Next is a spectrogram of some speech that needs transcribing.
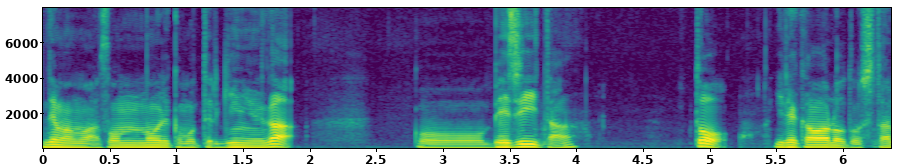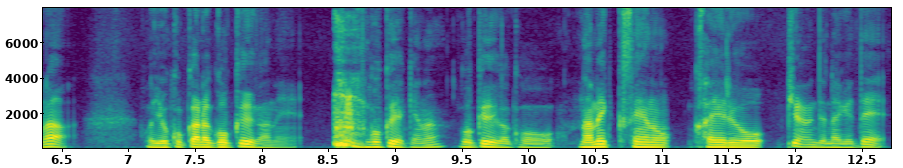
でもまあその能力持ってる義乳がこうベジータと入れ替わろうとしたら横から悟空がね 悟空やけな？悟空がこうナメック星のカエルをピュンって投げて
